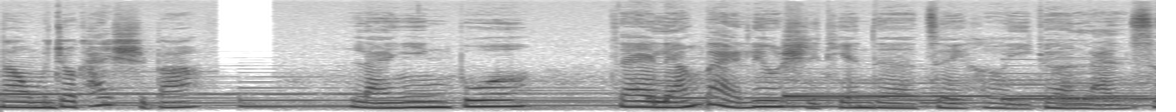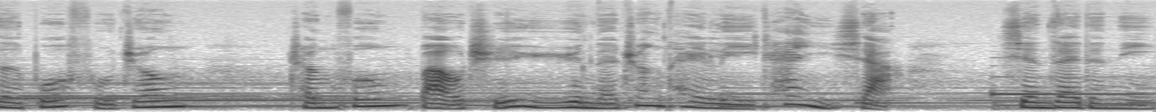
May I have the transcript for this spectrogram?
那我们就开始吧。蓝音波在两百六十天的最后一个蓝色波幅中，乘风保持余韵的状态里看一下，现在的你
